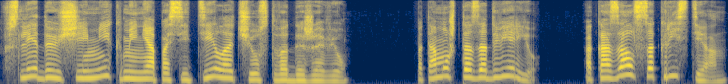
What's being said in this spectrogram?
В следующий миг меня посетило чувство дежавю. Потому что за дверью оказался Кристиан.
